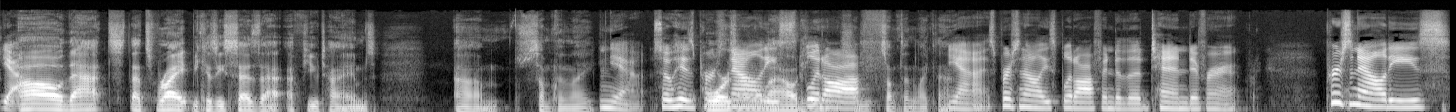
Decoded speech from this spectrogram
yeah, Oh, that's that's right because he says that a few times. Um, something like yeah. So his personality split off. some- something like that. Yeah, his personality split off into the 10 different personalities,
